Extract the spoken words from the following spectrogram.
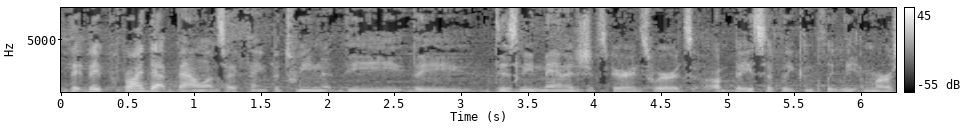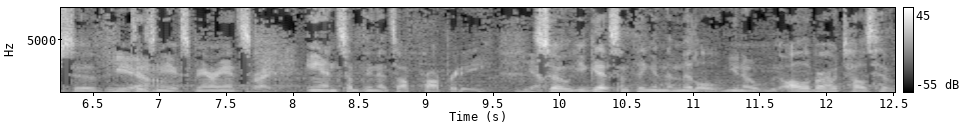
they, they, provide that balance. I think between the the Disney managed experience, where it's uh, basically completely immersive yeah. Disney experience, right. and something that's off property. Yeah. So you get something in the middle. You know, all of our hotels have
